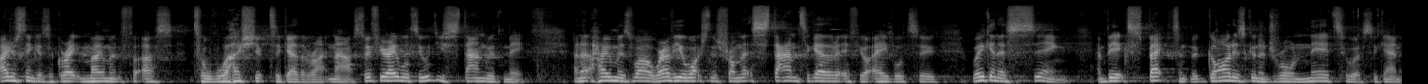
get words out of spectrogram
I just think it's a great moment for us to worship together right now. So if you're able to, would you stand with me? And at home as well, wherever you're watching this from, let's stand together if you're able to. We're going to sing and be expectant that God is going to draw near to us again,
